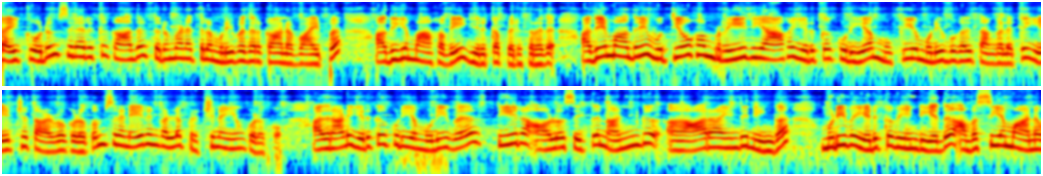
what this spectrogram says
கைகூடும். சிலருக்கு காதல் திருமணத்தில் முடிவதற்கான வாய்ப்பு அதிகமாகவே இருக்க பெறுகிறது அதே மாதிரி உத்தியோகம் ரீதியாக எடுக்கக்கூடிய முக்கிய முடிவுகள் தங்களுக்கு ஏற்ற தாழ்வு கொடுக்கும். சில நேரங்களில் பிரச்சனையும் கொடுக்கும். அதனால் எடுக்கக்கூடிய முடிவை தீர ஆலோசித்து நன்கு ஆராய்ந்து நீங்கள் முடிவை எடுக்க வேண்டியது அவசியமான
